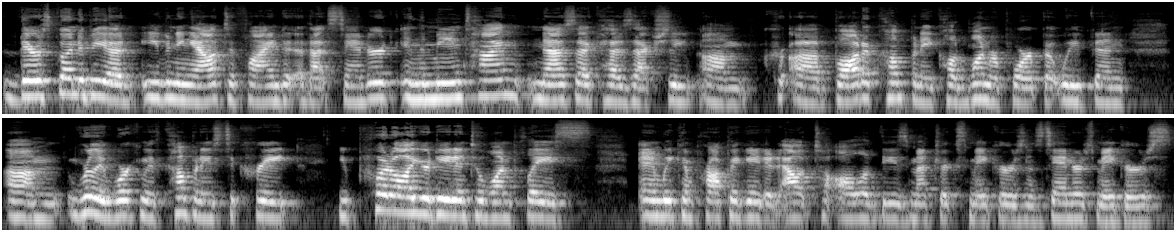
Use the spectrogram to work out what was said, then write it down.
There's going to be an evening out to find that standard. In the meantime, Nasdaq has actually um, uh, bought a company called One Report, but we've been um, really working with companies to create. You put all your data into one place and we can propagate it out to all of these metrics makers and standards makers,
